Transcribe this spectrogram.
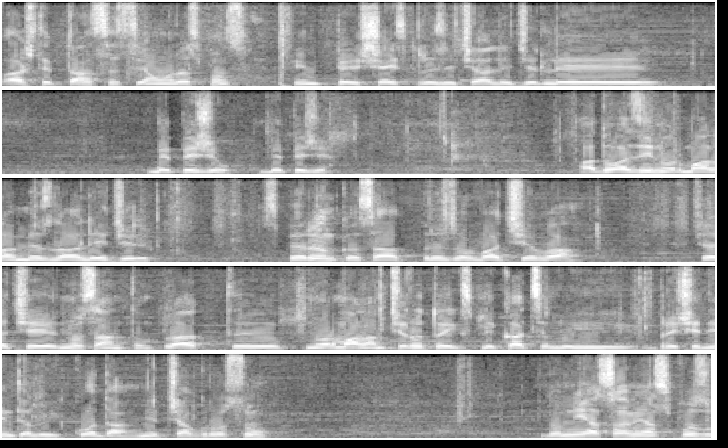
așteptam să se ia un răspuns. Fiind pe 16 alegerile BPJ, BPJ. A doua zi normal am mers la alegeri, sperând că s-a rezolvat ceva, ceea ce nu s-a întâmplat. Normal, am cerut o explicație lui președintelui CODA, Mircea Grosu. Domnia sa mi-a spus,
